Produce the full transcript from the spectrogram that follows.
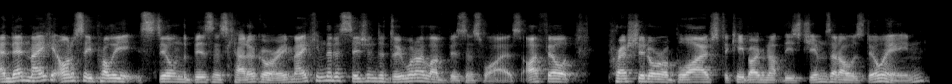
And then making honestly probably still in the business category making the decision to do what i love business wise i felt pressured or obliged to keep opening up these gyms that I was doing,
